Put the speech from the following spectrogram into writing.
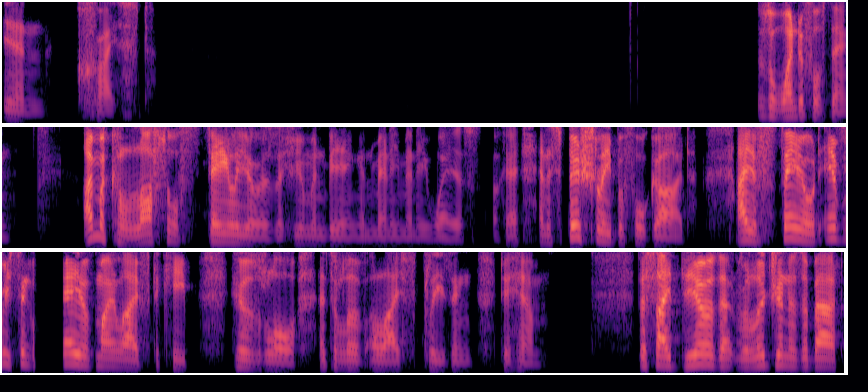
in Christ. This is a wonderful thing. I'm a colossal failure as a human being in many, many ways, okay? And especially before God. I have failed every single day of my life to keep His law and to live a life pleasing to Him. This idea that religion is about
